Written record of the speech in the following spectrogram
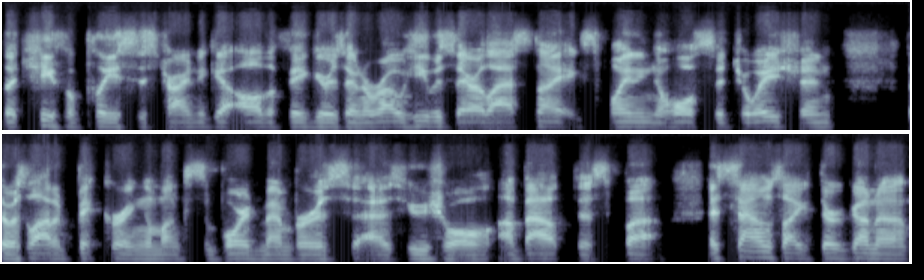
the chief of police is trying to get all the figures in a row. He was there last night explaining the whole situation there was a lot of bickering amongst the board members as usual about this but it sounds like they're gonna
